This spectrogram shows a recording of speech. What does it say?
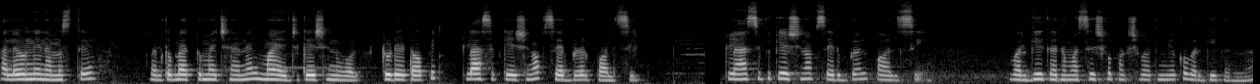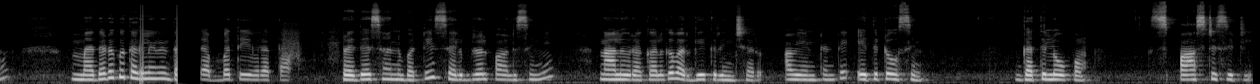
హలో అండి నమస్తే. Welcome back to my channel my education world. Today topic classification of cerebral palsy. Classification of cerebral palsy. వర్గీకరణ మస్తిష్క పక్షపాతం యొక్క వర్గీకరణ. మెదడుకు తగిలిన దెబ్బ తీవ్రత. ప్రదేశాన్ని బట్టి సెర్బ్రల్ పాలసీని నాలుగు రకాలుగా వర్గీకరించారు. అవి ఏంటంటే ఎథిటోసిన్ గతిలోపం స్పాస్టిసిటీ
